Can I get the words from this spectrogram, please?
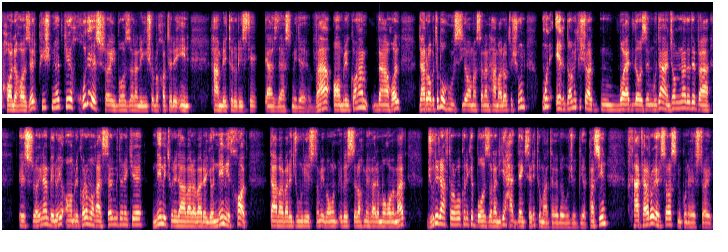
حال حاضر پیش میاد که خود اسرائیل بازدارندگیشو به خاطر این حمله تروریستی از دست میده. و آمریکا هم به حال در رابطه با ها مثلا حملاتشون اون اقدامی که شاید باید لازم بوده انجام نداده و اسرائیل هم به نوعی آمریکا رو مقصر می‌دونه که نمی‌تونه در برابر یا نمی‌خواد در برابر جمهوری اسلامی و اون به اصطلاح محور مقاومت جوری رفتار بکنه که بازدارندگی حداکثری تو منطقه به وجود بیاد. پس این خطر رو احساس می‌کنه اسرائیل.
